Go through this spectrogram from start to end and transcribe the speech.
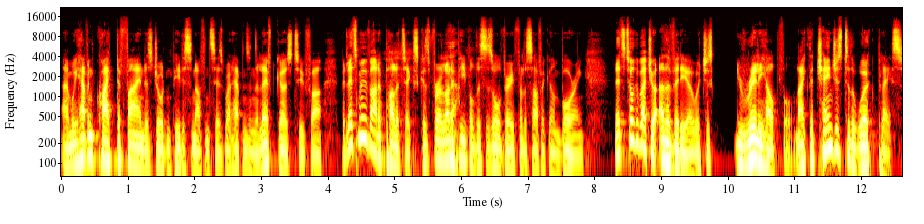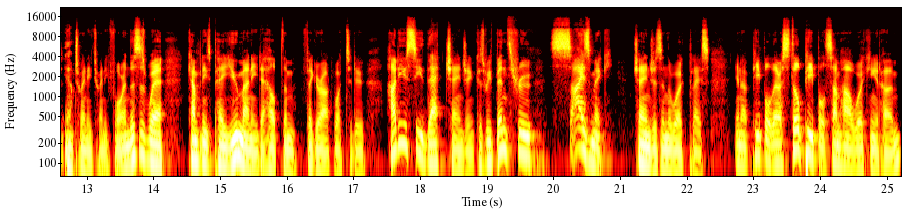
Um, we haven't quite defined, as Jordan Peterson often says, what happens in the left goes too far. But let's move out of politics because for a lot yeah. of people, this is all very philosophical and boring. Let's talk about your other video, which is really helpful, like the changes to the workplace yeah. in 2024. And this is where companies pay you money to help them figure out what to do. How do you see that changing? Because we've been through seismic changes in the workplace. You know, people, there are still people somehow working at home,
